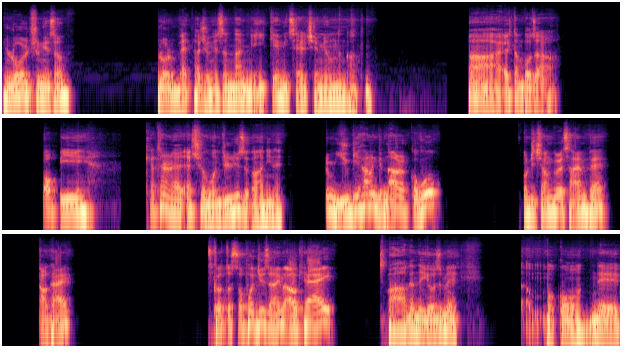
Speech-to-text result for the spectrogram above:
롤 중에서 롤 메타 중에서 난 이 게임이 제일 재미없는 것 같음. 아 일단 보자. 뽀삐 캐틀은 애초에 원딜 유저가 아니네. 그럼 유기하는 게 나을 거고 우리 정글 4연패? 오케이. 그것도 서포트 유저임? 오케이. 아 근데 요즘에 어, 먹고 근데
